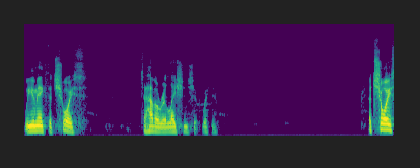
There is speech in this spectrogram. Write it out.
Will you make the choice to have a relationship with Him? a choice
